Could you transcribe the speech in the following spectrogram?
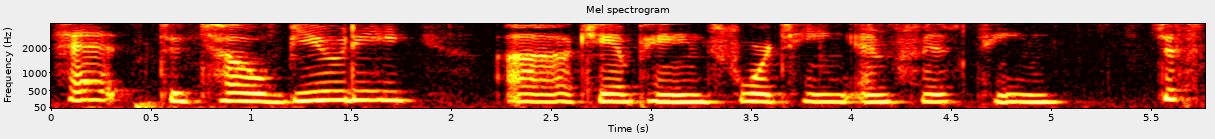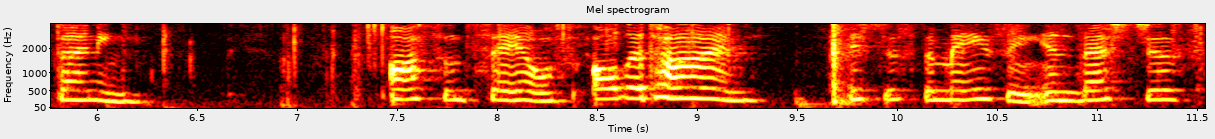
head to toe beauty uh, campaigns 14 and 15. Just stunning. Awesome sales all the time. It's just amazing. And that's just,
